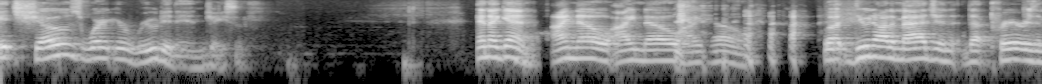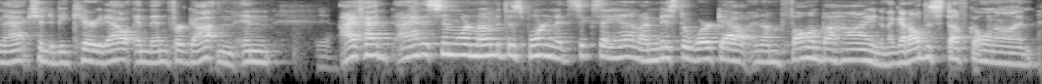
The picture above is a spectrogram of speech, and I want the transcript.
it shows where you're rooted in, Jason. And again, I know, I know, I know. but do not imagine that prayer is an action to be carried out and then forgotten. And yeah. I've had I had a similar moment this morning at 6 a.m. I missed a workout and I'm falling behind and I got all this stuff going on.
